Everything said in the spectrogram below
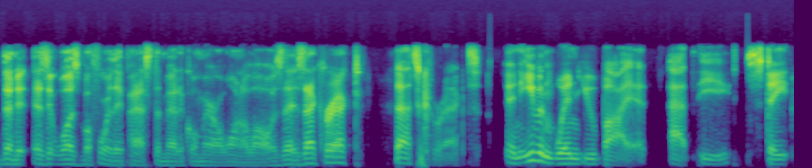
than it, as it was before they passed the medical marijuana law. Is that is that correct? That's correct. And even when you buy it at the state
